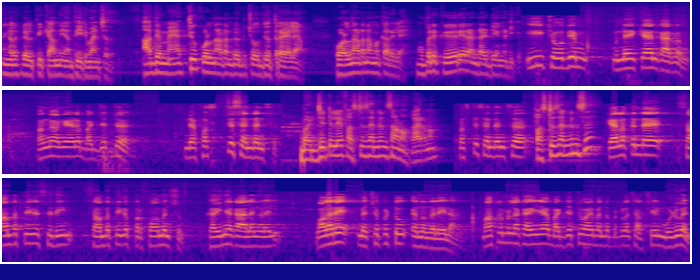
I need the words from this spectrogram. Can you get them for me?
നിങ്ങൾ കേൾപ്പിക്കാമെന്ന് ഞാൻ തീരുമാനിച്ചത്. ആദ്യം മാത്യു കോൾനാടന്റെ ഒരു ചോദ്യോത്തരവേലയാണ് കോൾനാടൻ നമുക്കറിയില്ലേ മുമ്പര് കയറിയ രണ്ടടി അങ്ങ് അടിക്കും. ഈ ചോദ്യം ഉന്നയിക്കാൻ കാരണം അങ്ങ് അങ്ങയുടെ ബഡ്ജറ്റ് ഫസ്റ്റ് സെന്റൻസ് ബഡ്ജറ്റിലെ ഫസ്റ്റ് സെന്റൻസ് ആണോ? കാരണം? ഫസ്റ്റ് സെന്റൻസ് ഫസ്റ്റ് സെന്റൻസ് കേരളത്തിന്റെ സാമ്പത്തിക സ്ഥിതിയും സാമ്പത്തിക പെർഫോമൻസും കഴിഞ്ഞ കാലങ്ങളിൽ വളരെ മെച്ചപ്പെട്ടു എന്ന നിലയിലാണ്. മാത്രമല്ല കഴിഞ്ഞ ബഡ്ജറ്റുമായി ബന്ധപ്പെട്ടുള്ള ചർച്ചയിൽ മുഴുവൻ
